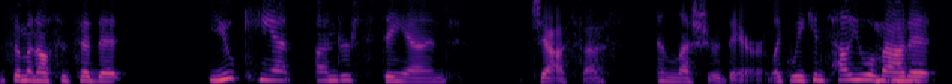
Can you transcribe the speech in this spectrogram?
Someone else had said that you can't understand Jazz Fest unless you're there. Like we can tell you about mm-hmm. it,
